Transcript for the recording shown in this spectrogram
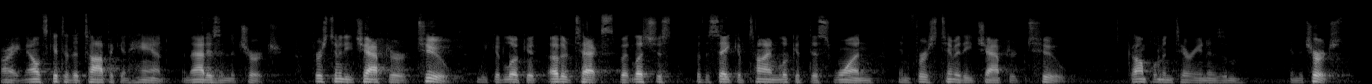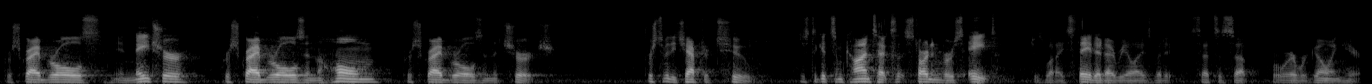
All right, now let's get to the topic in hand, and that is in the church. 1 Timothy chapter 2. We could look at other texts, but let's just, for the sake of time, look at this one in 1 Timothy chapter 2. Complementarianism in the church. Prescribed roles in nature, prescribed roles in the home, prescribed roles in the church. 1 Timothy chapter 2. Just to get some context, let's start in verse 8 which is what I stated, I realize, but it sets us up for where we're going here.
